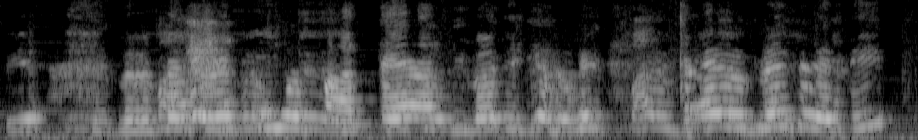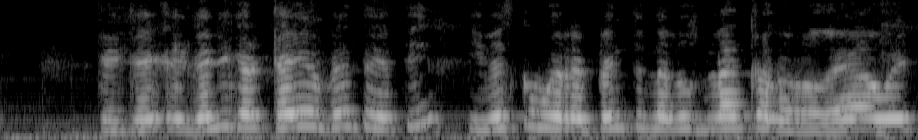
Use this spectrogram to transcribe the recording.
Se De repente ves del- patea al Magikarp, güey. Cae enfrente de ti. Que, que el Magikarp cae enfrente de ti y ves como de repente una luz blanca lo rodea, güey.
